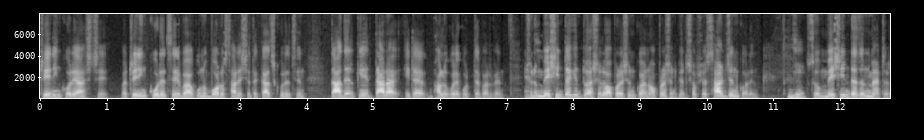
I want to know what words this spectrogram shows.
ট্রেনিং করে আসছে বা ট্রেনিং করেছে বা কোনো বড় স্যারের সাথে কাজ করেছেন তাদেরকে তারা এটা ভালো করে করতে পারবেন। শুধু মেশিনটা কিন্তু আসলে অপারেশন করেন অপারেশন কিন্তু সবসময় সার্জন করেন। So machine doesn't matter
